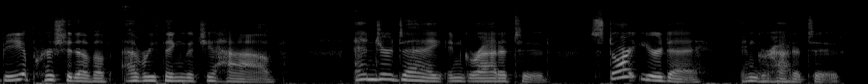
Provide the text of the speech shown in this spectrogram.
Be appreciative of everything that you have. End your day in gratitude. Start your day in gratitude.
